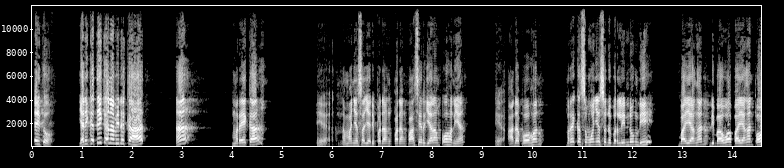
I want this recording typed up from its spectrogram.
Itu. Jadi ketika Nabi dekat, ha? Mereka ya namanya saja di padang padang pasir jarang pohon ya. Ya, ada pohon, mereka semuanya sudah berlindung di bayangan di bawah bayangan po,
